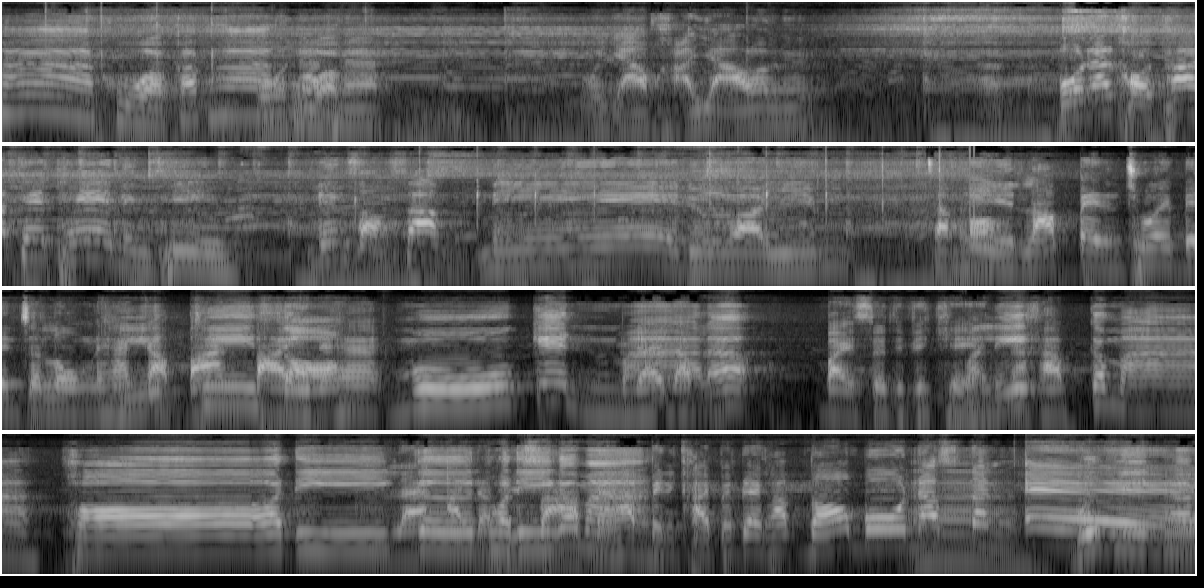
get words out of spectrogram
ห้าขวบครับห้าโบขนัวสบ ฮะตัวยาวขายาวแล้วเนี่ยอะโบนัสขอท่าเท่ๆหนึ่งทีหนึ่งสองสามนี่ ดูรอยยิ้มจำมีรับเป็นช่วยเบนจรงค์นะฮะกลับบ้านที่ไปสองนะฮะ หมูเก้นมาได้รับ แล้วใบเซอร์ติฟิเคตมาลินะครับก็มา พอดีและเกิอันนดับพอดีที่สก็นะมาฮะเป็นใครเป็นได้ครับ น้องโบนัสอ่านั่นเองบรุกลินครับ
